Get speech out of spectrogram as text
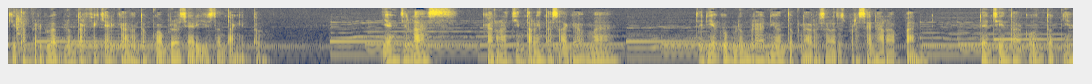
kita berdua belum terfikirkan untuk ngobrol serius tentang itu. Yang jelas, karena cinta lintas agama, jadi aku belum berani untuk naruh 100% harapan dan cintaku untuknya.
